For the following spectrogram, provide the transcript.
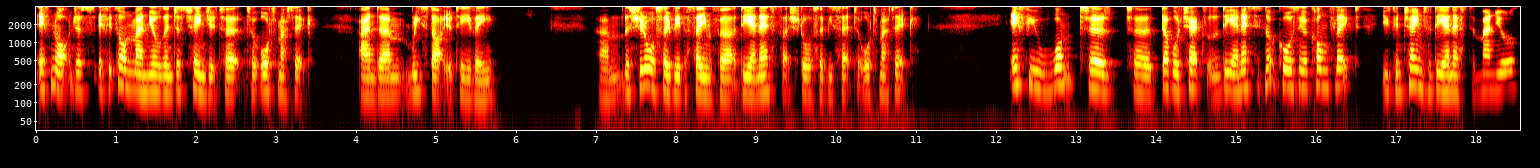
If not, just if it's on manual, then just change it to, to automatic and um, restart your TV. Um, this should also be the same for DNS, that should also be set to automatic. If you want to, to double check that the DNS is not causing a conflict, you can change the DNS to manual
